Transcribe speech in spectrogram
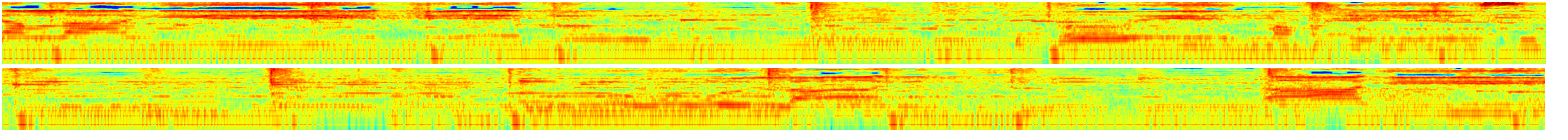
gan lai ke voi voi ma khi se u lai na yi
